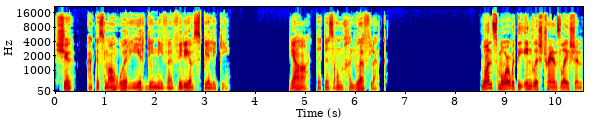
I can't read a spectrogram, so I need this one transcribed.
Sjoe, ek is mal oor hierdie nuwe videospeletjie. Ja, dit is ongelooflik. Once more with the English translation.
